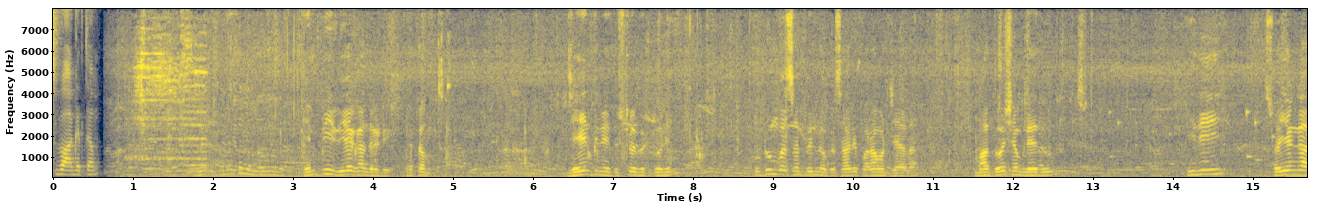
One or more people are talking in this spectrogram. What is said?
స్వాగతం. ఎంపీ వివేకానంద రెడ్డి గతం జయంతిని దృష్టిలో పెట్టుకొని కుటుంబ సభ్యుల్ని ఒకసారి పరామర్శ చేయాలా? మా దోషం లేదు. ఇది స్వయంగా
